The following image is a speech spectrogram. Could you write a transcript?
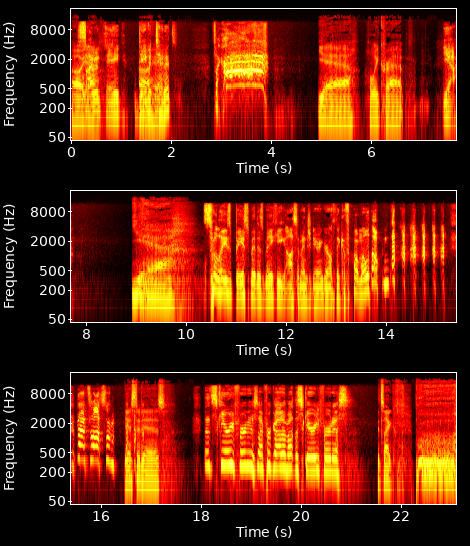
Oh, yeah. Simon Pegg, David yeah. Tennant. It's like ah! Yeah. Holy crap. Yeah. Yeah. Soleil's basement is making awesome engineering girl think of Home Alone. That's awesome. Yes, it is. That scary furnace. I forgot about the scary furnace. It's like, boo.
